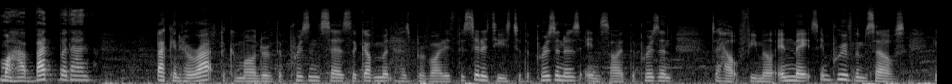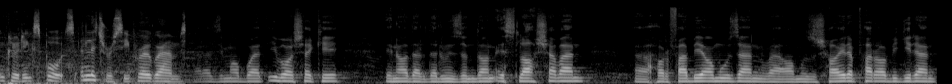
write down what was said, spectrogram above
محبت بدن. Back in Herat, the commander of the prison says the government has provided facilities to the prisoners inside the prison to help female inmates improve themselves, including sports and literacy programs. اینا در درون زندان اصلاح شوند حرفه بیاموزن و آموزش های را فرا بگیرن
